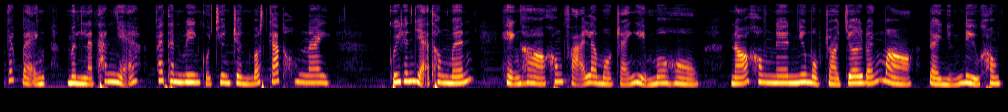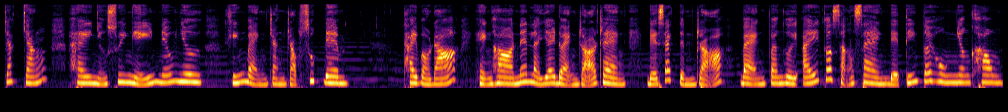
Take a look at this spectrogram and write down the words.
các bạn, mình là Thanh Nhã, phát thanh viên của chương trình Podcast hôm nay. Quý thính giả thân mến, hẹn hò không phải là một trải nghiệm mơ hồ, nó không nên như một trò chơi đoán mò đầy những điều không chắc chắn hay những suy nghĩ nếu như khiến bạn trằn trọc suốt đêm. Thay vào đó, hẹn hò nên là giai đoạn rõ ràng để xác định rõ bạn và người ấy có sẵn sàng để tiến tới hôn nhân không.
